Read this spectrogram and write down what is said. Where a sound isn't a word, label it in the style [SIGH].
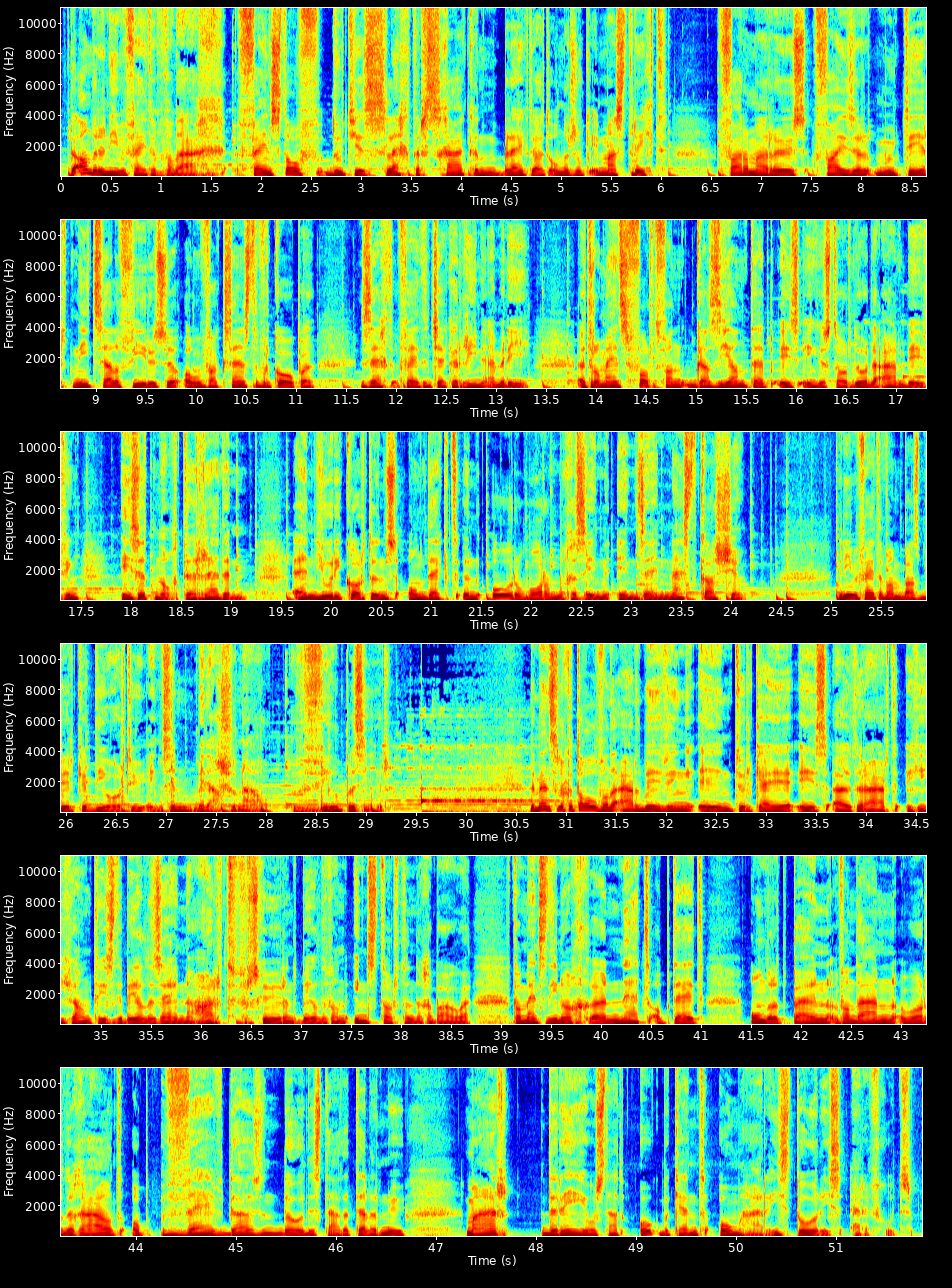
De andere nieuwe feiten van vandaag. Fijnstof doet je slechter schaken, blijkt uit onderzoek in Maastricht. Farmareus Pfizer muteert niet zelf virussen om vaccins te verkopen, zegt feitenchecker Rien Emery. Het Romeins fort van Gaziantep is ingestort door de aardbeving is het nog te redden. En Juri Kortens ontdekt een oorwormgezin in zijn nestkastje. De nieuwe feiten van Bas Birker die hoort u in zijn middagjournaal. Veel plezier. De menselijke tol van de aardbeving in Turkije is uiteraard gigantisch. De beelden zijn hartverscheurend. Beelden van instortende gebouwen. Van mensen die nog eh, net op tijd onder het puin vandaan worden gehaald. Op 5000 doden staat de teller nu. Maar de regio staat ook bekend om haar historisch erfgoed.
